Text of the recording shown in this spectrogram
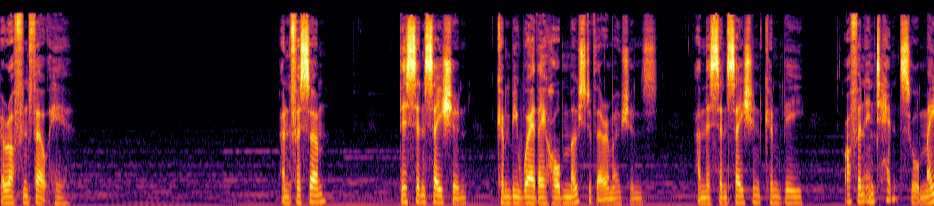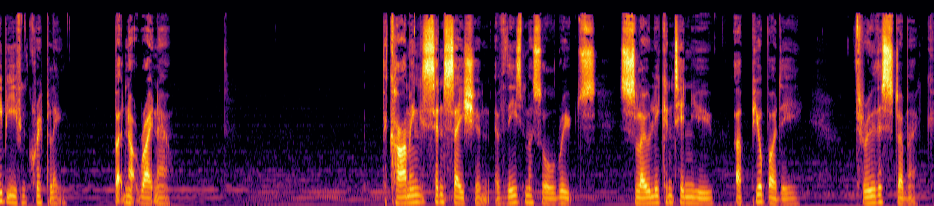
are often felt here. And for some, this sensation can be where they hold most of their emotions, and the sensation can be often intense or maybe even crippling, but not right now. The calming sensation of these muscle roots slowly continue up your body through the stomach,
